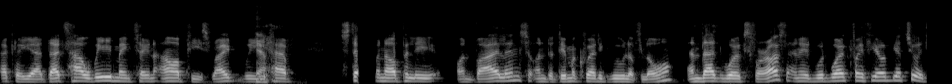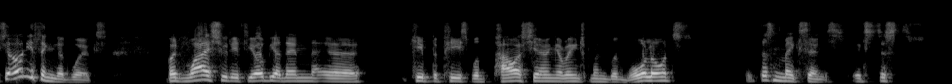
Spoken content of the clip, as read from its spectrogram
Exactly. Yeah, that's how we maintain our peace, right? We yeah. have state monopoly on violence under democratic rule of law, and that works for us, and it would work for Ethiopia too. It's the only thing that works. But why should Ethiopia then? Uh, keep the peace with power sharing arrangement with warlords. It doesn't make sense. It's just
